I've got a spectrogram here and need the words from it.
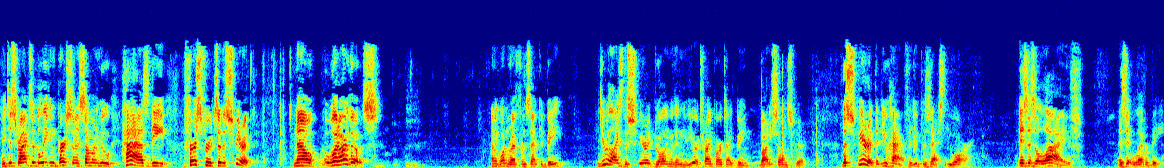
He describes a believing person as someone who has the first fruits of the Spirit. Now, what are those? I think one reference that could be do you realize the Spirit dwelling within you? You're a tripartite being body, soul, and spirit. The Spirit that you have, that you possess, that you are, is as alive as it will ever be.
